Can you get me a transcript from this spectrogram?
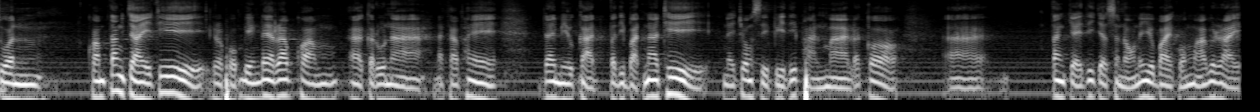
ส่วน ความตั้งใจที่กระผมเองได้รับความกรุณานะครับ ให้ได้มีโอกาสปฏิบัติหน้าที่ในช่วง 4 ปีที่ผ่านมา แล้วก็ตั้งใจที่จะสนองนโยบายของมหาวิทยาลัย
